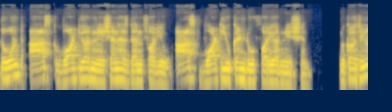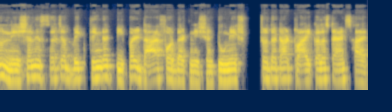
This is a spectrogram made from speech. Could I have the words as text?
don't ask what your nation has done for you. Ask what you can do for your nation. Because you know nation is such a big thing that people die for that nation to make sure that our tricolor stands high.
